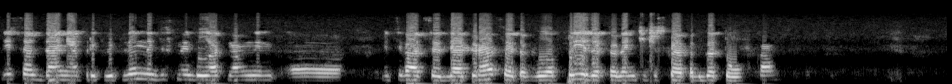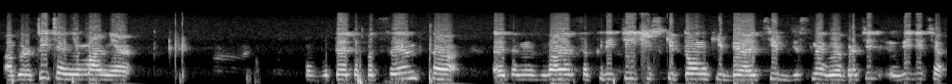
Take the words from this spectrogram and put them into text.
Здесь создание прикрепленной десны было основным э, мотивация для операции, это была предортодонтическая подготовка. Обратите внимание, вот эта пациентка, это называется критически тонкий биотип десны. Вы обратите, видите,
